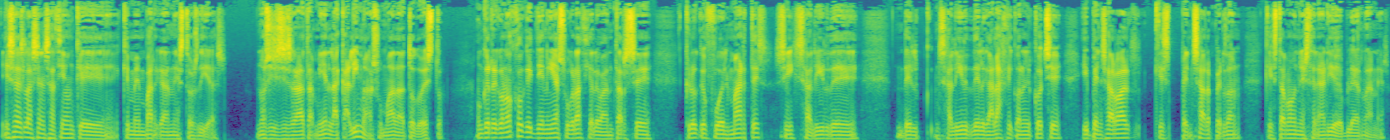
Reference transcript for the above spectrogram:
Esa es la sensación que, que me embarga en estos días. No sé si será también la calima sumada a todo esto. Aunque reconozco que tenía su gracia levantarse, creo que fue el martes, sí, salir de, del salir del garaje con el coche y pensar que pensar, perdón, que estaba en un escenario de Blair Runner.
